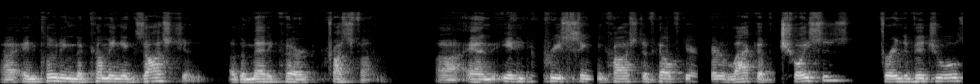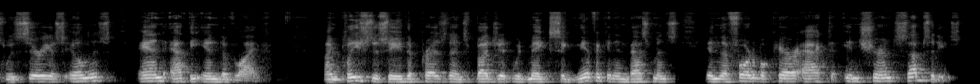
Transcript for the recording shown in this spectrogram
uh, including the coming exhaustion of the Medicare Trust Fund uh, and increasing cost of healthcare, lack of choices for individuals with serious illness, and at the end of life. I'm pleased to see the president's budget would make significant investments in the Affordable Care Act insurance subsidies.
